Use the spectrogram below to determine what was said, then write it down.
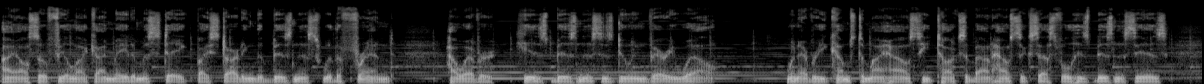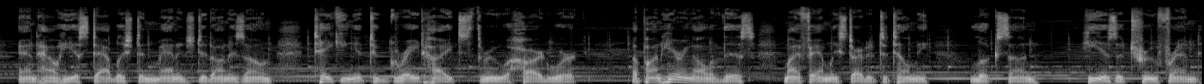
I also feel like I made a mistake by starting the business with a friend. However, his business is doing very well. Whenever he comes to my house, he talks about how successful his business is and how he established and managed it on his own, taking it to great heights through hard work. Upon hearing all of this, my family started to tell me, Look, son, he is a true friend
